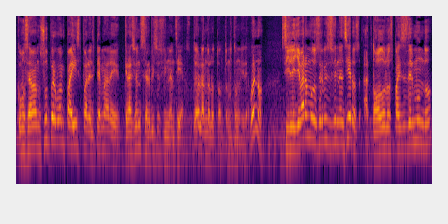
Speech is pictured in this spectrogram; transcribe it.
¿cómo se llama? Súper buen país para el tema de creación de servicios financieros. Estoy hablando lo tonto, no tengo ni idea. Bueno, si le lleváramos los servicios financieros a todos los países del mundo,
